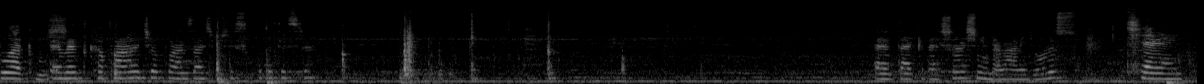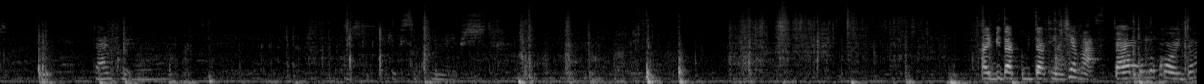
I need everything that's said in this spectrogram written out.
bu akmış. Evet kapağını çok fazla açmışız. Kapat Esra. Evet arkadaşlar şimdi devam ediyoruz. Çek. Gel koyayım. Çok bir dakika bir dakika. Bas. Ben bunu koydum.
